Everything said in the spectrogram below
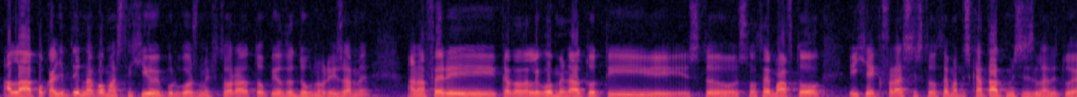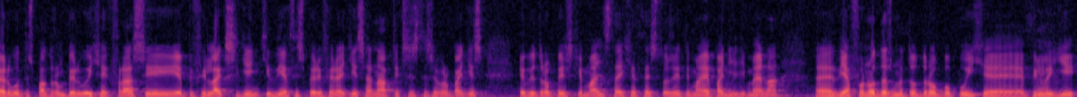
αλλά αποκαλύπτει ένα ακόμα στοιχείο ο Υπουργός μέχρι τώρα, το οποίο δεν το γνωρίζαμε, Αναφέρει κατά τα λεγόμενά του ότι στο, στο θέμα αυτό είχε εκφράσει, στο θέμα της κατάτμισης δηλαδή του έργου, της Πατρών Πύργου, είχε εκφράσει επιφυλάξεις η Γενική Διεύθυνση Περιφερειακής Ανάπτυξης της Ευρωπαϊκής Επιτροπής και μάλιστα είχε θέσει το ζήτημα επανειλημμένα, ε, διαφωνώντας με τον τρόπο που είχε επιλογή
